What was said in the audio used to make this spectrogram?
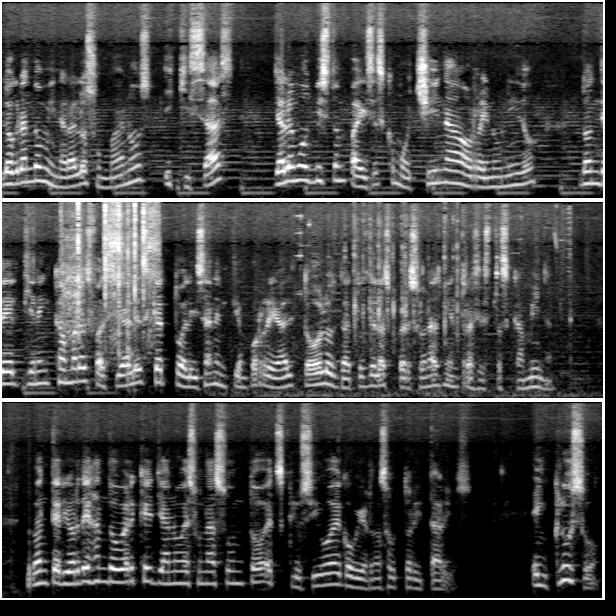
logran dominar a los humanos y quizás ya lo hemos visto en países como China o Reino Unido, donde tienen cámaras faciales que actualizan en tiempo real todos los datos de las personas mientras éstas caminan. Lo anterior dejando ver que ya no es un asunto exclusivo de gobiernos autoritarios. E incluso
